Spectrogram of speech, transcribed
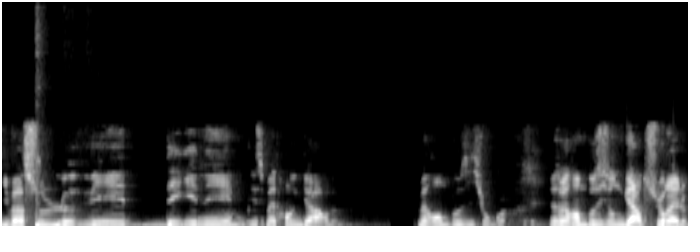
il va se lever, dégainer et se mettre en garde, se mettre en position quoi. Il va se mettre en position de garde sur elle.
